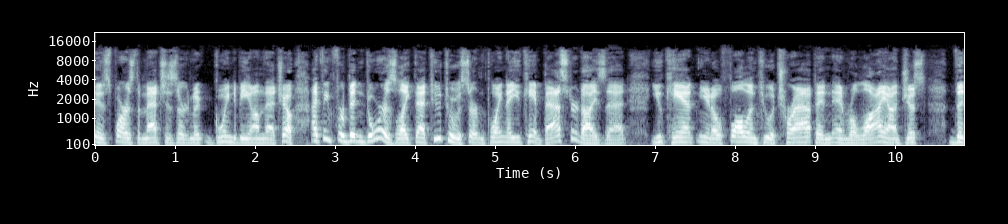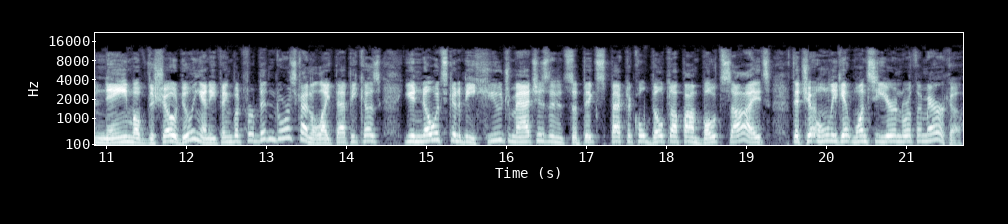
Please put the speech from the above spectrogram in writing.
as far as the matches are going to be on that show. I think Forbidden Door is like that too, to a certain point. Now you can't bastardize that. You can't, you know, fall into a trap and, and rely on just the name of the show doing anything. But Forbidden Door is kind of like that because you know it's going to be huge matches and it's a big spectacle built up on both sides that you only get once a year in North America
